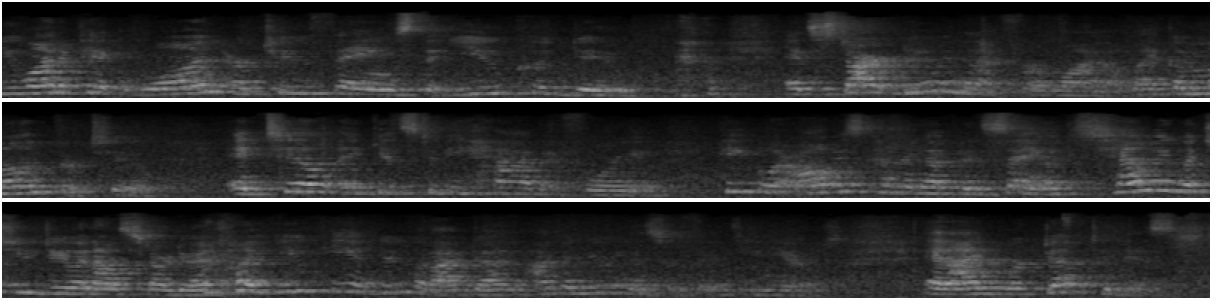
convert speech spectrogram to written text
You want to pick one or two things that you could do and start doing that for a while, like a month or two, until it gets to be habit for you. People are always coming up and saying, "Oh, tell me what you do and I'll start doing it. I'm like, you can't do what I've done. I've been doing this for 15 years. And I worked up to this.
